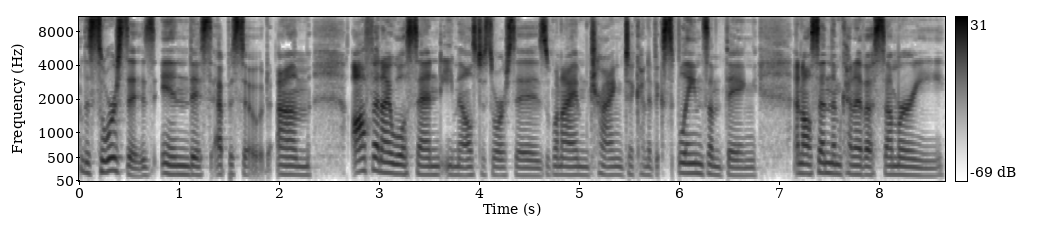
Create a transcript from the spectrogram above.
the sources in this episode. Um, often I will send emails to sources when I'm trying to kind of explain something, and I'll send them kind of a summary.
